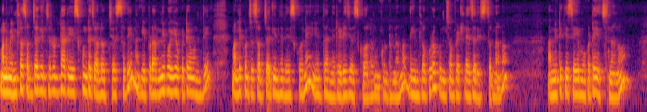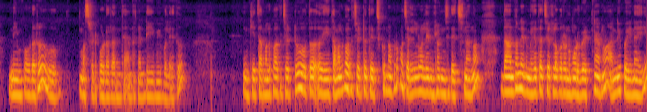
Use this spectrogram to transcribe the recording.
మనం ఇంట్లో సబ్జా గింజలు ఉంటే అది వేసుకుంటే చాలా వచ్చేస్తుంది. నాకు ఇప్పుడు అన్నీ పోయి ఒకటే ఉంది. మళ్ళీ కొంచెం సబ్జా గింజలు వేసుకొని దాన్ని రెడీ చేసుకోవాలనుకుంటున్నాను. దీంట్లో కూడా కొంచెం ఫెర్టిలైజర్ ఇస్తున్నాను. అన్నిటికీ సేమ్ ఒకటే ఇచ్చినాను. నీమ్ పౌడరు మస్టర్డ్ పౌడర్ అంతే అంతకంటే ఏమి ఇవ్వలేదు. ఇంక ఈ తమలపాకు చెట్టు ఈ తమలపాకు చెట్టు తెచ్చుకున్నప్పుడు మా చెల్లెల వాళ్ళ ఇంట్లో నుంచి తెచ్చినాను. దాంతో నేను మిగతా చెట్లు ఒక రెండు మూడు పెట్టినాను. అన్నీ పోయినాయి.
